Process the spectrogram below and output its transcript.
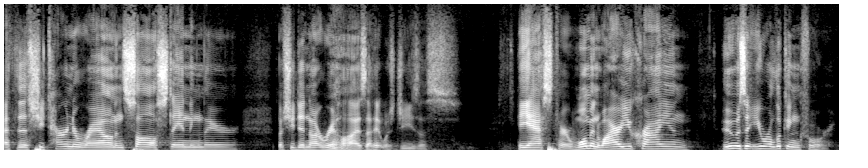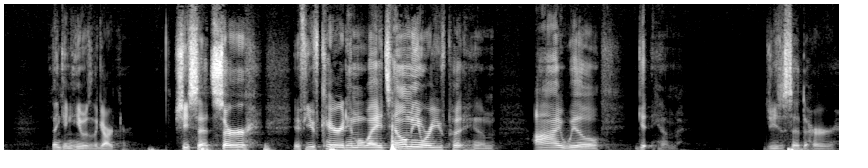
At this, she turned around and saw standing there, but she did not realize that it was Jesus. He asked her, Woman, why are you crying? Who is it you are looking for? Thinking he was the gardener. She said, Sir, if you've carried him away, tell me where you've put him. I will get him. Jesus said to her.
